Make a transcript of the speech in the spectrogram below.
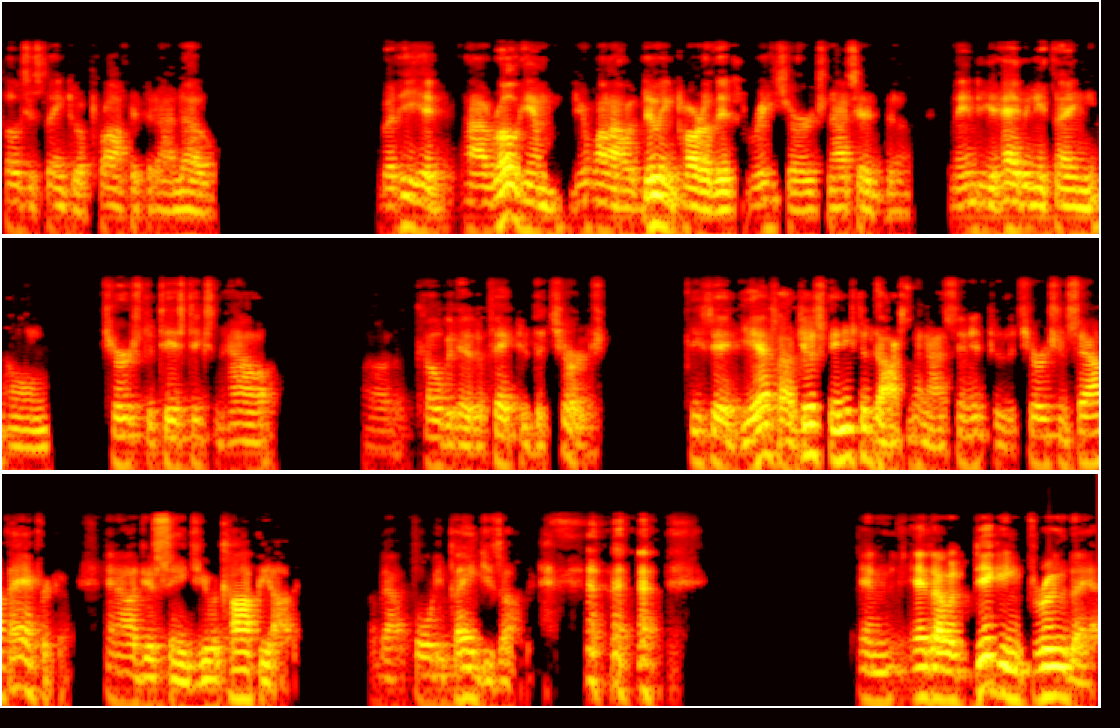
closest thing to a prophet that I know. But he had, I wrote him while I was doing part of this research, and I said, uh, Len, do you have anything on church statistics and how uh, COVID has affected the church? He said, Yes, I've just finished a document. I sent it to the church in South Africa, and I'll just send you a copy of it, about 40 pages of it. and as I was digging through that,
